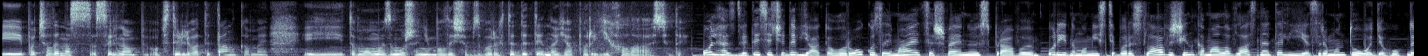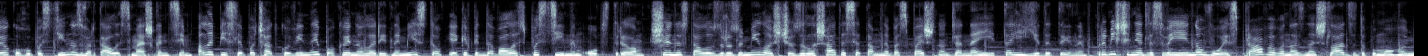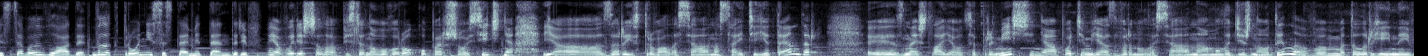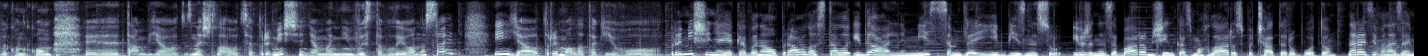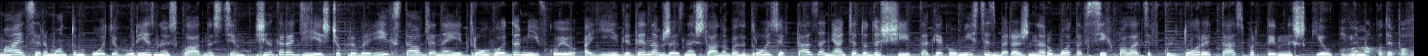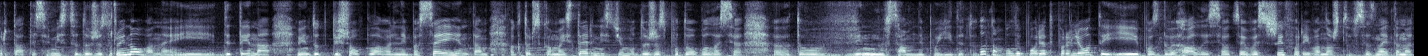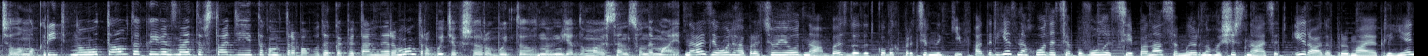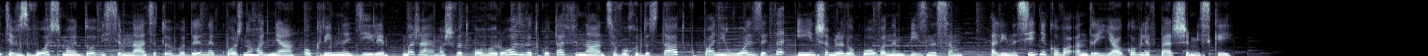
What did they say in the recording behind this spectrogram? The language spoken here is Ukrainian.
І почали нас сильно обстрілювати танками, і тому ми змушені були, щоб зберегти дитину. Я переїхала сюди. Ольга з 2009 року займається швейною справою. У рідному місті Борислав жінка мала власне ательє з ремонту одягу, до якого постійно звертались мешканці. Але після початку війни покинула рідне місто, яке піддавалось постійним обстрілам. Щойно стало зрозуміло, що залишатися там небезпечно для неї та її дитини. Приміщення для своєї нової справи вона знайшла за допомогою місцевої влади в електронній системі тендерів. Я вирішила після нового року, 1 січня, я зареєструвалася на сайті ЄТендер, е, знайшла я оце приміщення. Потім я звернулася на молодіжна 1 в металургійний виконком. Е, Там я от знайшла оце приміщення, мені виставили його на сайт, і я отримала так його Приміщення, яке вона обрала, стало ідеальним місцем для її бізнесу, і вже незабаром жінка змогла розпочати роботу. Наразі вона займається ремонтом одягу різної складності. Жінка радіє, що Кривий Ріг став для неї другою домівкою, а її дитина вже знайшла нових друзів та заняття до душі, так як у місті збережена робота всіх палаців культури та спортивних шкіл. Нема куди повертатися. Місце дуже зруйноване, і дитина він тут пішов в плавальний басейн, там акторська майстерність йому дуже сподобалася, е, то він сам не поїде туди. Там були поряд прильоти і поздвигалися оцей весь шифер, і воно ж це все, знаєте, почало мокріть. Ну там такий він, знаєте, в стадії так ну, треба буде капітальний ремонт робити, якщо робити, то ну, я думаю, сенсу немає. Наразі Ольга працює одна без додаткових працівників. Ательє знаходиться по вулиці Панаса Мирного, 16 і радо приймає клієнтів з 8 до 18 години кожного дня, окрім неділі. Бажаємо швидкого розвитку та фінансового достатку пані Ользі та іншим релокованим бізнесам. Аліна Сіднікова, Андрій Яковлєв, перший міський.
